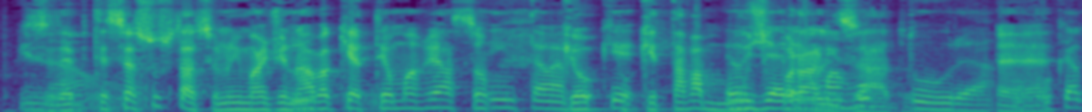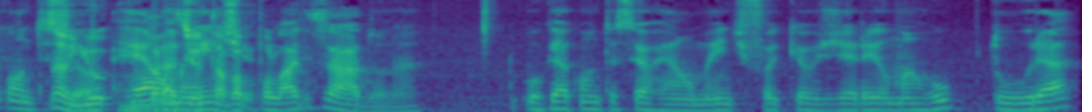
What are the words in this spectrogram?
Porque você Não. deve ter se assustado, você não imaginava que ia ter uma reação. então é porque, eu- porque tava eu muito gerei uma polarizado. ruptura. É. O que Não, aconteceu e o, e o realmente Brasil tava polarizado, né? o que aconteceu realmente foi que eu gerei uma ruptura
